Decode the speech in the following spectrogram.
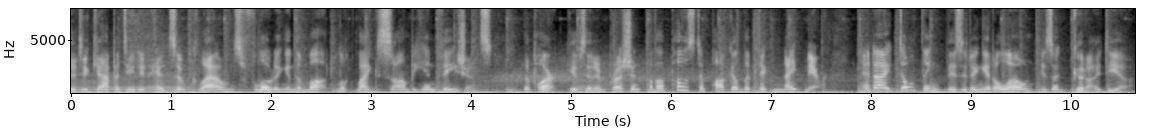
The decapitated heads of clowns floating in the mud look like zombie invasions. The park gives an impression of a post apocalyptic nightmare, and I don't think visiting it alone is a good idea.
